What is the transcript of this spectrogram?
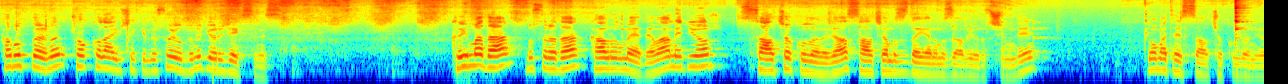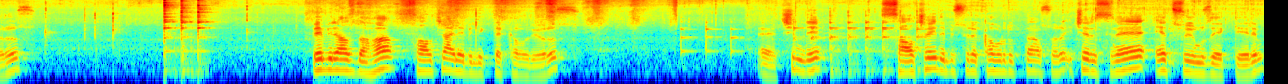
Kabuklarının çok kolay bir şekilde soyulduğunu göreceksiniz. Kıyma da bu sırada kavrulmaya devam ediyor. Salça kullanacağız. Salçamızı da yanımıza alıyoruz şimdi. Domates salça kullanıyoruz. Ve biraz daha salça ile birlikte kavuruyoruz. Evet şimdi salçayı da bir süre kavurduktan sonra içerisine et suyumuzu ekleyelim.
